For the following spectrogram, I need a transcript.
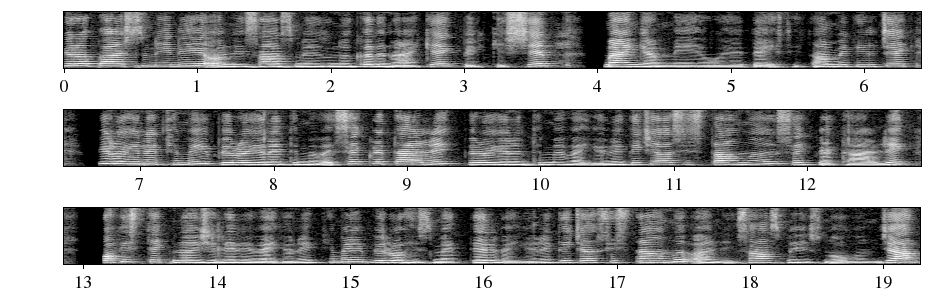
Büro personeli ön lisans mezunu kadın erkek bir kişi. Mengen MEO'ya istihdam edilecek. Büro yönetimi, büro yönetimi ve sekreterlik, büro yönetimi ve yönetici asistanlığı, sekreterlik, ofis teknolojileri ve yönetimi, büro hizmetleri ve yönetici asistanlığı ön lisans mezunu olunacak.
